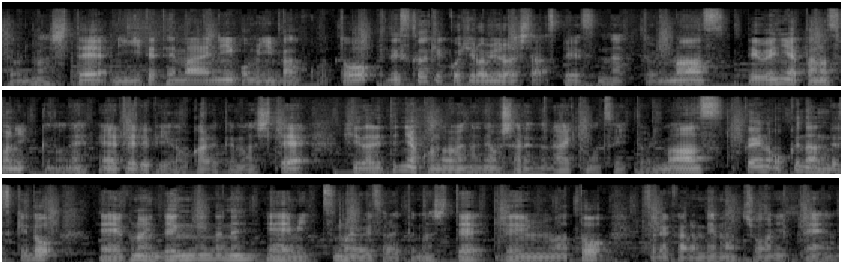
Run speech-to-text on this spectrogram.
ておりまして、右手手前にゴミ箱と、デスクは結構広々したスペースになっております。で、上にはパナソニックのね、え、テレビが置かれてまして、左手にはこのようなね、おしゃれなライトもついております。机の奥なんですけど、えー、このように電源がね、えー、3つも用意されてまして、電話と、それからメモ帳にペン、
